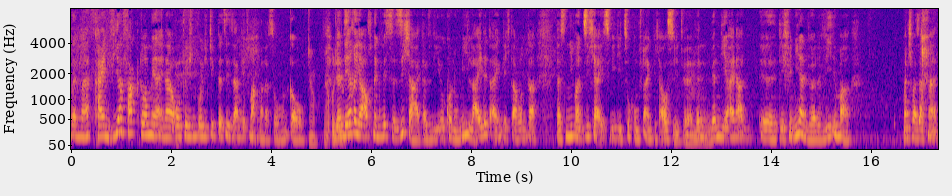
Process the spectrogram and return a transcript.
man hat keinen Wir-Faktor mehr in der europäischen Politik, dass sie sagen, jetzt machen wir das so und go. Ja, und dann wäre ja auch eine gewisse Sicherheit. Also die Ökonomie leidet eigentlich darunter, dass niemand sicher ist, wie die Zukunft eigentlich aussieht. Mhm. Wenn, wenn die einer äh, definieren würde, wie immer, Manchmal sagt man,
